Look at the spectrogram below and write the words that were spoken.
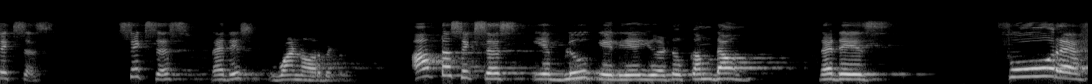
6s. 6s that is one orbital. After 6s, a blue के लिए you have to come down. That is 4f,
